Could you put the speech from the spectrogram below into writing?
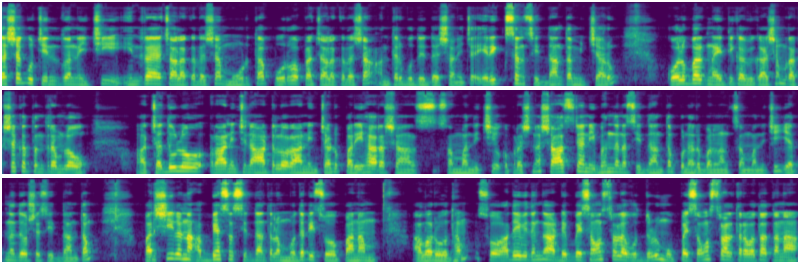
దశకు చెందుతనిచ్చి ఇచ్చి చాలక దశ మూర్త పూర్వ ప్రచాలక దశ అంతర్బుద్ధి దశ అని ఎరిక్సన్ సిద్ధాంతం ఇచ్చారు. కోల్బర్గ్ నైతిక వికాసం రక్షక తంత్రంలో చదువులో రాణించిన ఆటలో రాణించాడు. పరిహార శా సంబంధించి ఒక ప్రశ్న. శాస్త్రీయ నిబంధన సిద్ధాంతం పునర్బలనకు సంబంధించి యత్నదోష సిద్ధాంతం పరిశీలన అభ్యాస సిద్ధాంతంలో మొదటి సోపానం అవరోధం. సో అదేవిధంగా డెబ్బై సంవత్సరాల వృద్ధుడు ముప్పై సంవత్సరాల తర్వాత తన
